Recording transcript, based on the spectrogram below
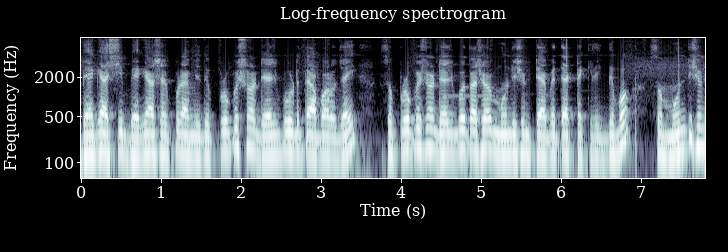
ব্যাগে আসি ব্যাগে আসার পরে আমি যদি প্রফেশনাল ড্যাশবোর্ডেতে আবারও যাই সো প্রফেশনাল ড্যাশবোর্ড আসার মন্ডিশন ট্যাবেতে একটা ক্লিক দেবো। সো মন্ডিশন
